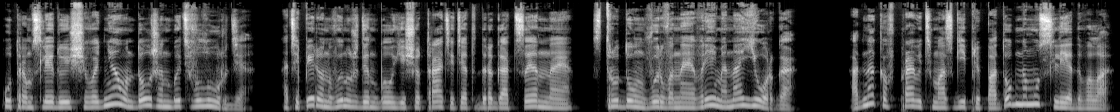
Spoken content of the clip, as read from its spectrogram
Утром следующего дня он должен быть в Лурде, а теперь он вынужден был еще тратить это драгоценное, с трудом вырванное время на Йорга — Однако вправить мозги преподобному следовало.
